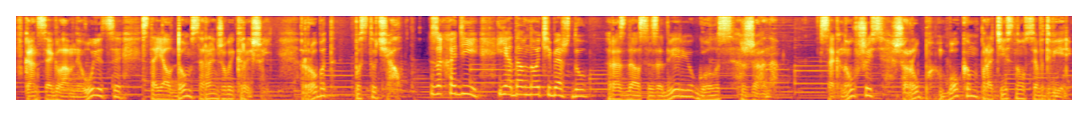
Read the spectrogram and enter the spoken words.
В конце главной улицы стоял дом с оранжевой крышей. Робот постучал. «Заходи, я давно тебя жду», – раздался за дверью голос Жана. Согнувшись, Шруб боком протиснулся в дверь.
